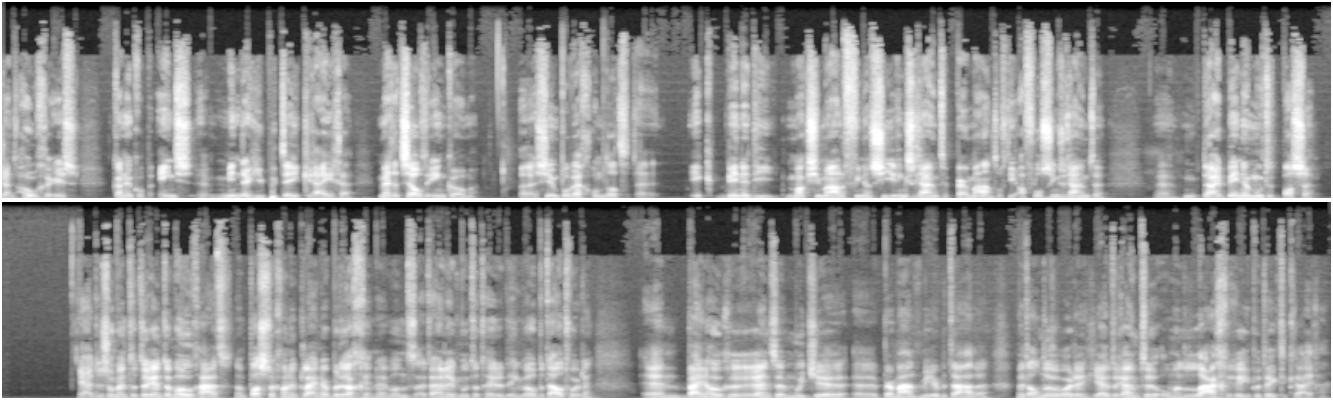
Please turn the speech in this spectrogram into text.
0,1% hoger is, kan ik opeens uh, minder hypotheek krijgen met hetzelfde inkomen. Uh, simpelweg omdat uh, ik binnen die maximale financieringsruimte per maand, of die aflossingsruimte, daarbinnen moet het passen. Ja, dus op het moment dat de rente omhoog gaat, dan past er gewoon een kleiner bedrag in. Hè? Want uiteindelijk moet dat hele ding wel betaald worden. En bij een hogere rente moet je uh, per maand meer betalen. Met andere woorden, je hebt ruimte om een lagere hypotheek te krijgen.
